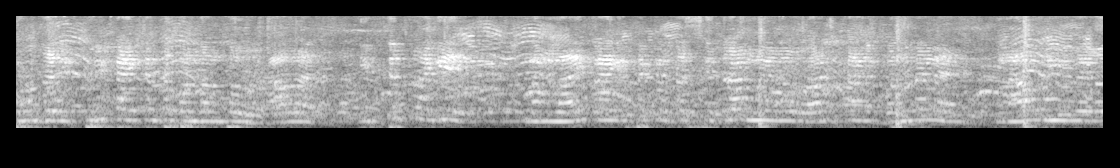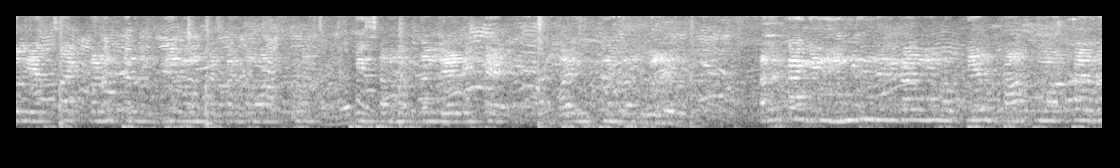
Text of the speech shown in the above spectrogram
ಗುರುದಲ್ಲಿ ಕುರಿ ಬಂದಂಥವ್ರು. ಆದ್ರೆ ಇತ್ತಾಗಿ ನಮ್ಮ ನಾಯಕರಾಗಿರ್ತಕ್ಕಂಥ ಸಿದ್ದರಾಮಯ್ಯ ಅವರು ರಾಜಕಾರಣಕ್ಕೆ ಬಂದ ಮೇಲೆ ನಾವು ನೀವೆಲ್ಲರೂ ಹೆಚ್ಚಾಗಿ ಕಳ್ಕೊಂಡಿದ್ದೀವಿ ಅಂತಕ್ಕಂಥ ಮಾತು ಈ ಸಂದರ್ಭದಲ್ಲಿ ಹೇಳಿಕೆ ಬಯಸ್ತೀನಿ ಅದಕ್ಕಾಗಿ ಮುಂದಿನ ದಿನಗಳಲ್ಲಿ ಮತ್ತೇನು ತಾಸು ಮಾಡ್ತಾ ಇದ್ದ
